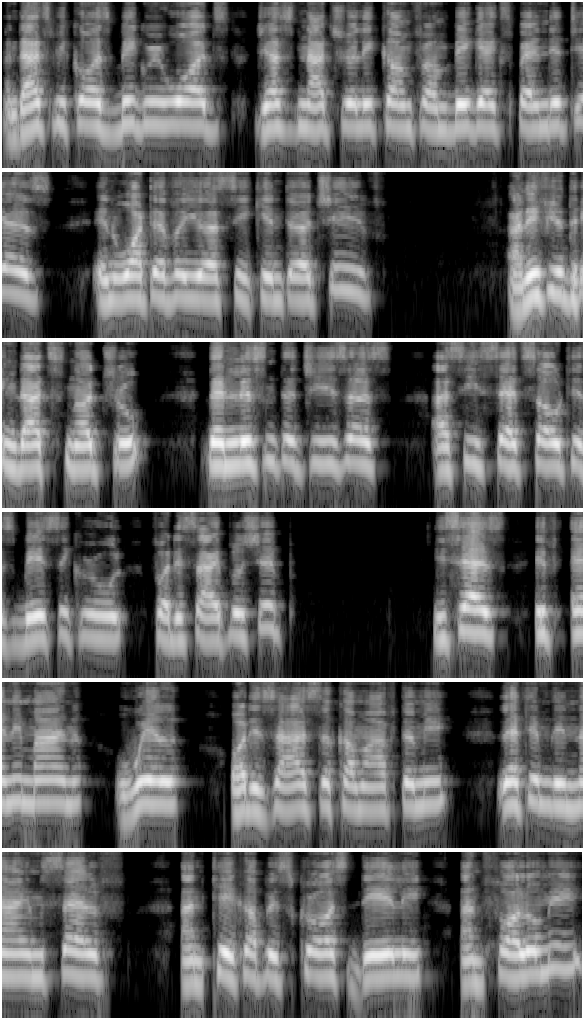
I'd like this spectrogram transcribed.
And that's because big rewards just naturally come from big expenditures in whatever you are seeking to achieve. And if you think that's not true, then listen to Jesus as he sets out his basic rule for discipleship. He says, If any man will or desires to come after me, let him deny himself and take up his cross daily and follow me.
